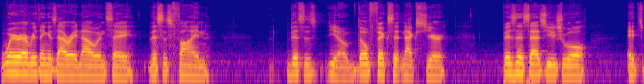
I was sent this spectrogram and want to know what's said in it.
where everything is at right now, and say this is fine. This is you know they'll fix it next year. Business as usual. It's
